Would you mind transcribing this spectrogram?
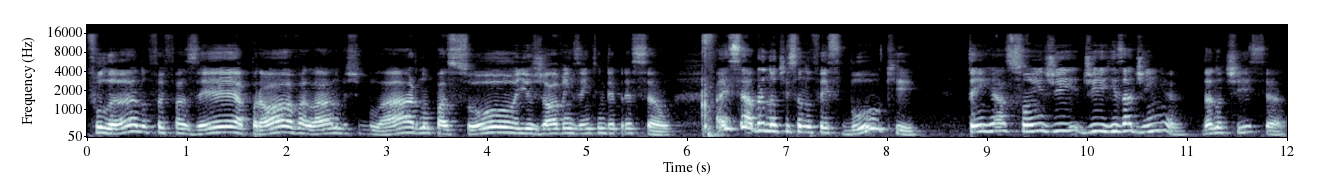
Fulano foi fazer a prova lá no vestibular, não passou e os jovens entram em depressão. Aí você abre a notícia no Facebook, tem reações de, de risadinha da notícia.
